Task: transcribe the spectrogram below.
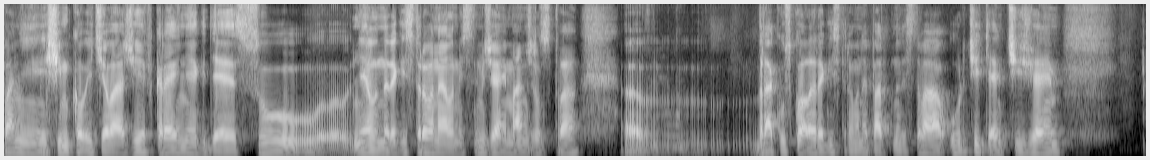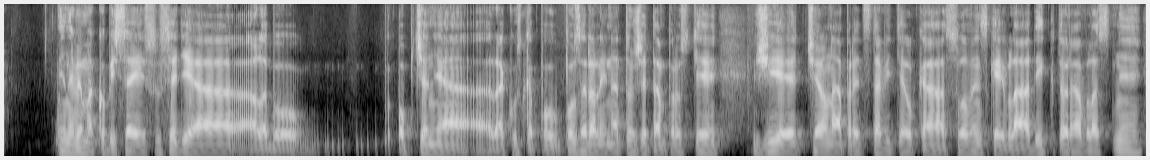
pani Šimkovičová žije v krajine, kde sú nielen registrované, ale myslím, že aj manželstva e, v Rakúsku, ale registrované partnerstva určite. Čiže ja neviem, ako by sa jej susedia alebo občania Rakúska pozerali na to, že tam proste žije čelná predstaviteľka slovenskej vlády, ktorá vlastne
